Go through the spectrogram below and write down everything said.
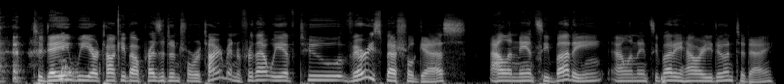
today we are talking about presidential retirement, and for that we have two very special guests, Alan Nancy Budde. Alan Nancy Budde, how are you doing today?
